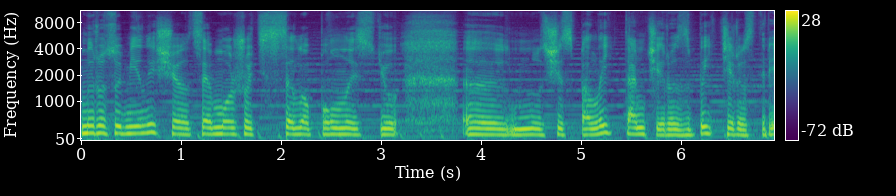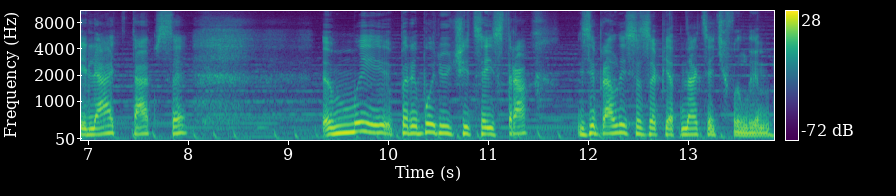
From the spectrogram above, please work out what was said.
Ми розуміли, що це можуть село повністю е, ну, чи спалити там, чи розбити, чи розстріляти, так все. Ми, переборюючи цей страх, зібралися за 15 хвилин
